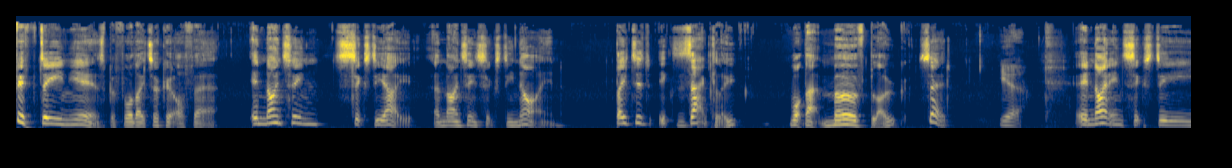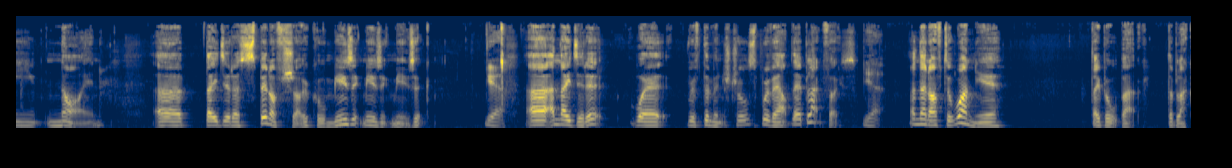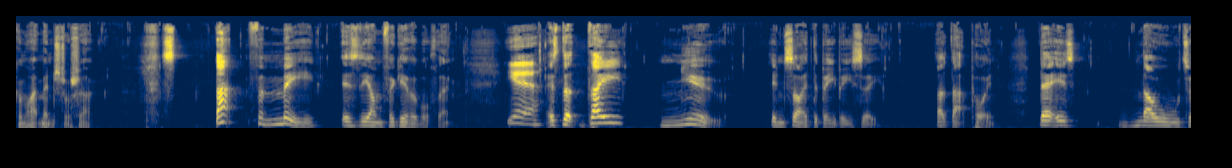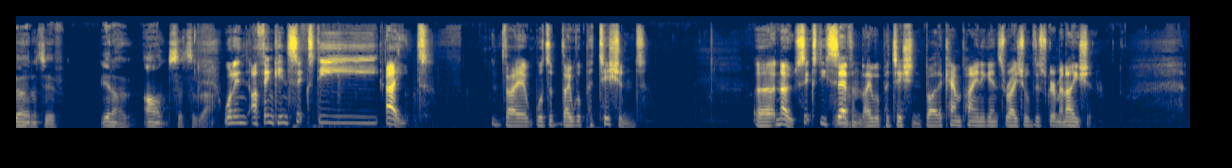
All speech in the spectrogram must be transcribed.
15 years before they took it off air. In 1968, and 1969, they did exactly what that Merv bloke said. Yeah. In 1969, uh, they did a spin off show called Music, Music, Music, Yeah. uh, and they did it where with the minstrels without their blackface. Yeah. And then after one year, they brought back the black and white minstrel show. That, for me, is the unforgivable thing. Yeah. Is that they knew inside the BBC at that point there is no alternative, you know, answer to that. Well, in I think in '68, they was a, they were petitioned. Uh, no, '67 they were petitioned by the Campaign Against Racial Discrimination.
